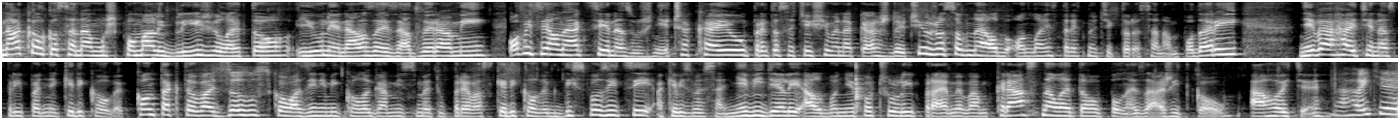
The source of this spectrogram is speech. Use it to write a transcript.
Nakoľko sa nám už pomaly blíži leto, jún je naozaj za dverami. Oficiálne akcie nás už nečakajú, preto sa tešíme na každé, či už osobné alebo online stretnutie, ktoré sa nám podarí. Neváhajte nás prípadne kedykoľvek kontaktovať. So Zuzkou a s inými kolegami sme tu pre vás kedykoľvek k dispozícii a keby sme sa nevideli alebo nepočuli, prajeme vám krásne leto plné zážitkov. Ahojte. Ahojte.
